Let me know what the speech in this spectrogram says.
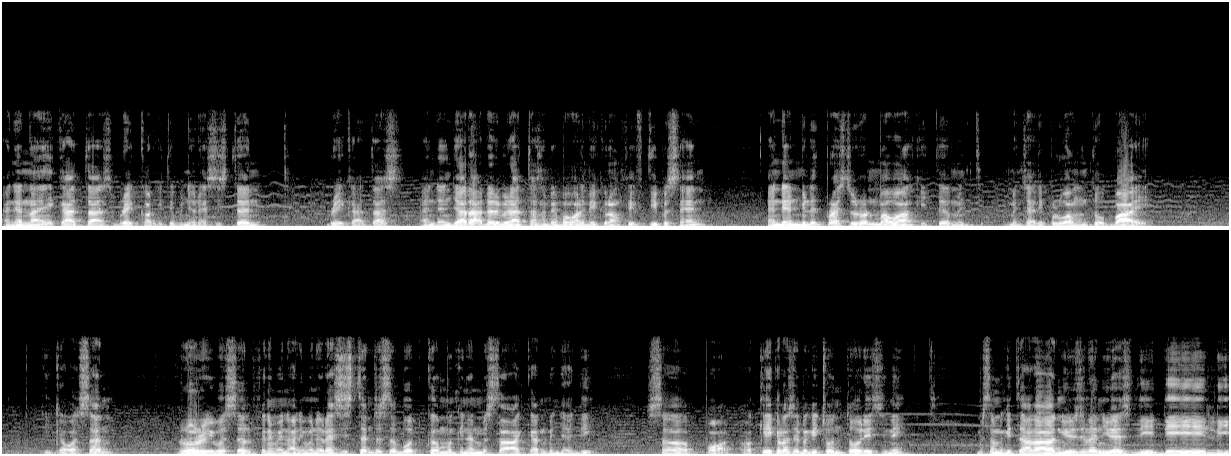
and then naik ke atas breakout kita punya resistant break ke atas and then jarak daripada atas sampai bawah lebih kurang 50% and then bila price turun bawah kita men mencari peluang untuk buy. Di kawasan role reversal fenomena di mana resistance tersebut kemungkinan besar akan menjadi support. Ok kalau saya bagi contoh di sini bersama kita adalah New Zealand USD daily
